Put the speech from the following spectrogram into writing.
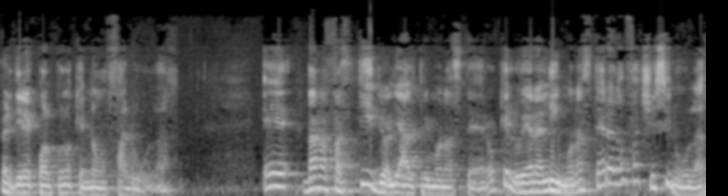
per dire qualcuno che non fa nulla. E dava fastidio agli altri monasteri che lui era lì in monastero e non facessi nulla.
